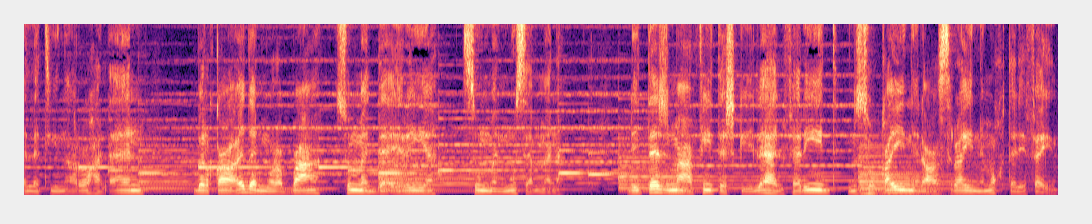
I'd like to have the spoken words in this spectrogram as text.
التي نراها الآن بالقاعدة المربعة ثم الدائرية ثم المسمنة. لتجمع في تشكيلها الفريد نسقين العصرين مختلفين.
